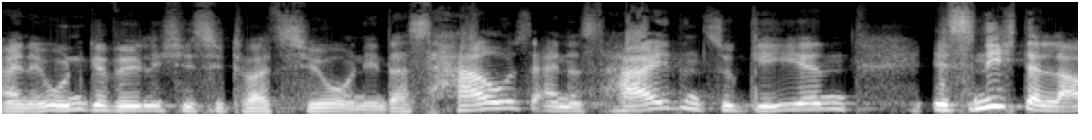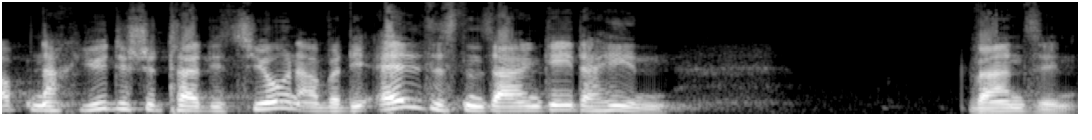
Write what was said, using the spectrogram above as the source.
eine ungewöhnliche Situation. In das Haus eines Heiden zu gehen, ist nicht erlaubt nach jüdischer Tradition, aber die Ältesten sagen, geh dahin. Wahnsinn.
